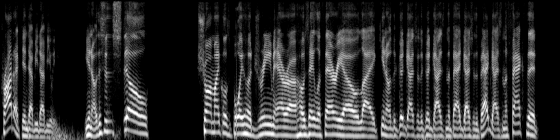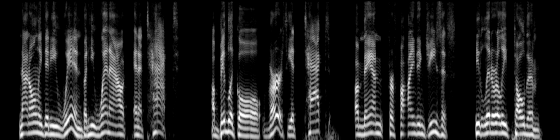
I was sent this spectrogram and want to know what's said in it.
product in WWE. You know, this is still Shawn Michaels boyhood dream era, Jose Lothario, like, you know, the good guys are the good guys and the bad guys are the bad guys. And the fact that not only did he win, but he went out and attacked a biblical verse. He attacked a man for finding Jesus. He literally told him,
